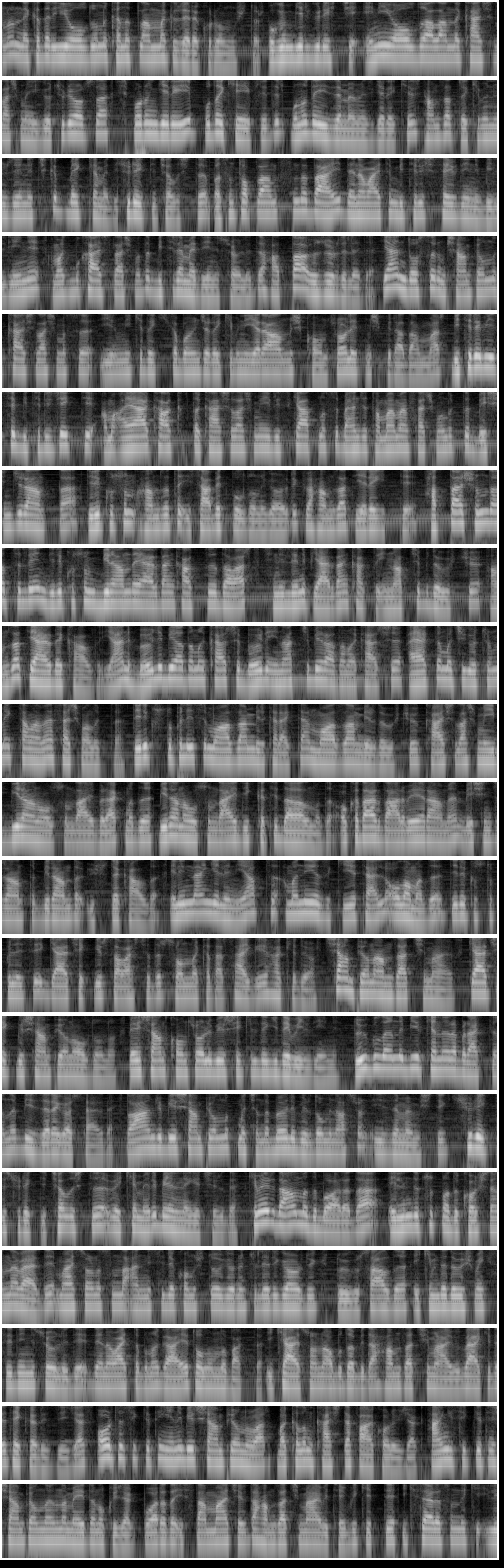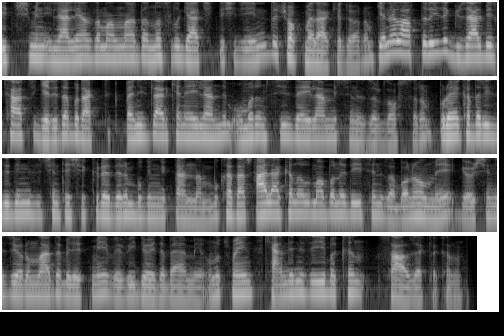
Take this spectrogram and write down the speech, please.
jiu-jitsu'sunun ne kadar iyi olduğunu kanıtlanmak üzere kurulmuştur. Bugün bir güreşçi en iyi olduğu alanda karşılaşmayı götürüyorsa sporun gereği bu da keyiflidir. Bunu da izlememiz gerekir. Hamzat rakibin üzerine çıkıp beklemedi. Sürekli çalıştı. Basın toplantısında dahi Dana White'ın bitirişi sevdiğini bildiğini ama bu karşılaşmada bitiremediğini söyledi. Hatta özür diledi. Yani dostlarım şampiyonluk karşılaşması 22 dakika boyunca rakibini yere almış, kontrol etmiş bir adam var. Bitirebilse bitirecekti ama ayağa kalkıp da karşılaşmayı riske atması bence tamamen saçmalıktı. 5. roundda Dirikus'un Hamzat'a isabet bulduğunu gördük ve Hamzat yere gitti. Hatta şunu da hatırlayın Dirikus'un bir anda yerden kalktığı da var. Sinirlenip yerden kalktı. inatçı bir dövüşçü. Hamzat yerde kaldı. Yani böyle bir adama karşı böyle inatçı bir adama karşı ayakta maçı götürmek tamamen saçmalıktı. Dirikus Duplessis muazzam bir karakter, muazzam bir dövüşçü. Karşılaşmayı bir an olsun dahi bırakmadı. Bir an olsun dahi dikkati dağılmadı. O kadar darbeye rağmen 5. roundda bir anda üstte kaldı. Elinden geleni yaptı ama ne yazık ki yeterli olamadı. Dirikus Duplessis gerçek bir savaşçıdır. Sonuna kadar saygıyı hak ediyor. Şampiyon Hamzat Chimaev. Gerçek bir şampiyon olduğunu, 5 round kontrollü bir şekilde gidebildiğini, duygularını bir kenara bıraktığını bizlere gösterdi. Daha önce bir şampiyonluk maçında böyle bir dominasyon izlememiştik. Sürekli sürekli çalıştı ve kemeri beline geçirdi. Kemeri de almadı bu arada. Elinde tutmadı koçlarına verdi. Maç sonrasında annesiyle konuştuğu görüntüleri gördük. Duygusaldı. Ekim'de dövüşmek istediğini söyledi. Dana White da buna gayet olumlu baktı. 2 ay sonra Abu Dhabi'de Hamza Chimaev'i belki de tekrar izleyeceğiz. Orta sikletin yeni bir şampiyonu var. Bakalım kaç defa koruyacak. Hangi sikletin şampiyonlarına meydan okuyacak. Bu arada İslam Maçev de Hamza Chimaev'i tebrik etti. İkisi arasındaki iletişimin ilerleyen zamanlarda nasıl gerçekleşeceğini de çok merak ediyorum. Genel hatlarıyla güzel bir kartı geride bıraktık. Ben izlerken eğlendim. Umarım siz de eğlenmişsinizdir dostlarım. Buraya kadar izlediğiniz için teşekkür ederim. Bugünlük benden bu kadar. Hala kanalıma abone değilseniz abone olmayı, görüşlerinizi yorumlarda belirtmeyi ve videoyu da beğenmeyi unutmayın. Kendinize iyi bakın. Sağlıcakla kalın.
